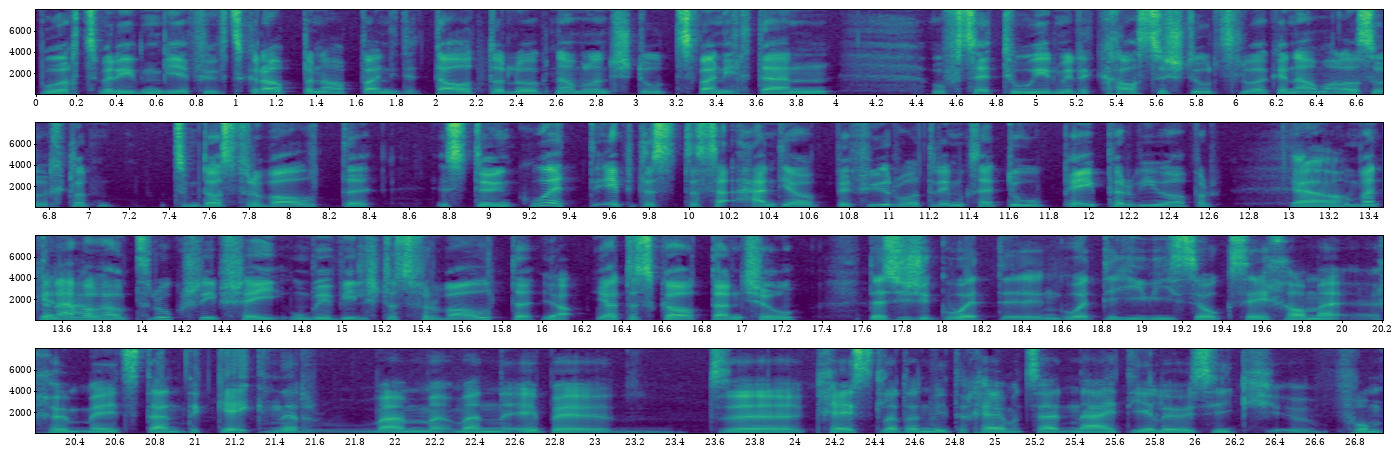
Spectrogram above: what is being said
bucht es mir irgendwie 50 Rappen ab, wenn ich den Tator schaue, nochmal einen Stutz, wenn ich dann auf Satur irgendwie den Kassensturz schaue, nochmal. Also ich glaube, um das zu verwalten, es tönt gut. Eben, das, das haben ja Befürworter immer gesagt, du, Pay-Per-View, aber Ja, und wenn du genau. dann einmal halt zurückschreibst, hey, und wie willst du das verwalten? Ja. ja, das geht dann schon. Das ist ein guter, ein guter Hinweis. So gesehen kann man, könnte man jetzt dann den Gegner, wenn, wenn eben der Kessler dann wieder kommt und sagt, nein, die Lösung vom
